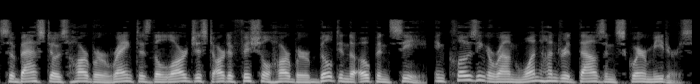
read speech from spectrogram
Sebastos harbour ranked as the largest artificial harbour built in the open sea, enclosing around 100,000 square metres.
